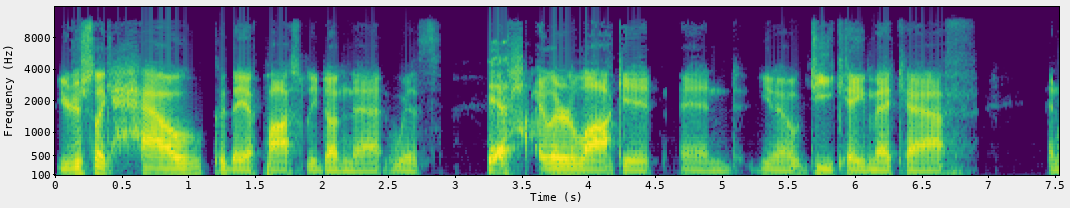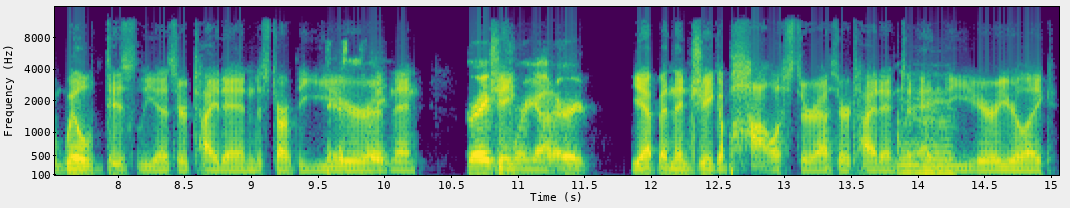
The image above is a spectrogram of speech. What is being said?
You're just like, how could they have possibly done that with Yeah. Tyler Lockett and you know DK Metcalf and Will Dissly as their tight end to start the year, and then Great Jake- before he got hurt. Yep, and then Jacob Hollister as their tight end to end mm-hmm. the year. You're like,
